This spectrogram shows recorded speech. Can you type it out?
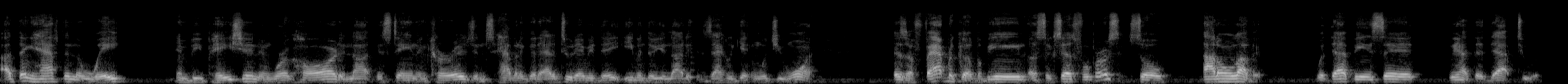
I think having to wait and be patient and work hard and not and staying encouraged and having a good attitude every day, even though you're not exactly getting what you want, is a fabric of being a successful person. So I don't love it. With that being said, we have to adapt to it.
